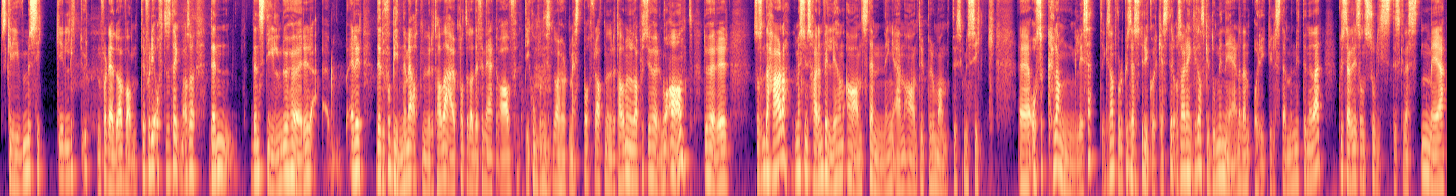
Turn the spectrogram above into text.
skriver musikk litt utenfor det du er vant til. Fordi ofte så tenker man altså, den, den stilen du hører Eller det du forbinder med 1800-tallet, er jo på en måte da definert av de komponistene du har hørt mest på fra 1800-tallet. Men når du da plutselig hører noe annet Du hører sånn som det her, da, som jeg syns har en veldig sånn annen stemning enn annen type romantisk musikk. Eh, også klanglig sett, ikke sant? hvor det plutselig er strykeorkester. Og så er det egentlig ganske dominerende den orgelstemmen midt inni der. Plutselig er det litt sånn solistisk nesten, med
